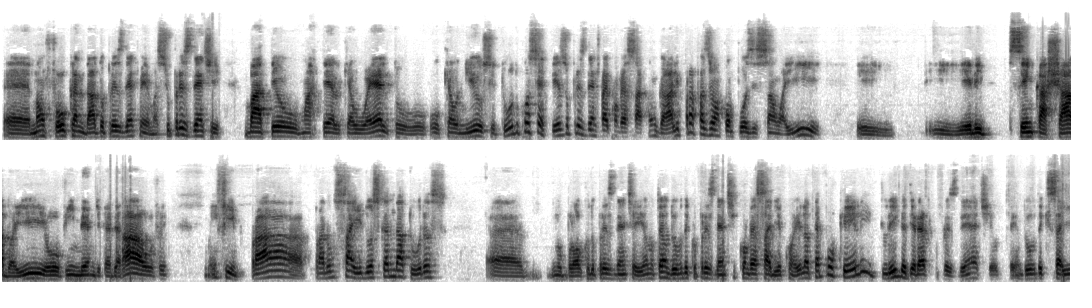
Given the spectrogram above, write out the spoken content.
é, não for o candidato ao presidente mesmo, mas se o presidente bateu o martelo, que é o Hélito, ou que é o Nilson e tudo, com certeza o presidente vai conversar com o Gale para fazer uma composição aí e, e, ele ser encaixado aí, ou vir mesmo de federal, enfim, para não sair duas candidaturas é, no bloco do presidente aí. Eu não tenho dúvida que o presidente conversaria com ele, até porque ele liga direto com o presidente. Eu tenho dúvida que isso aí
